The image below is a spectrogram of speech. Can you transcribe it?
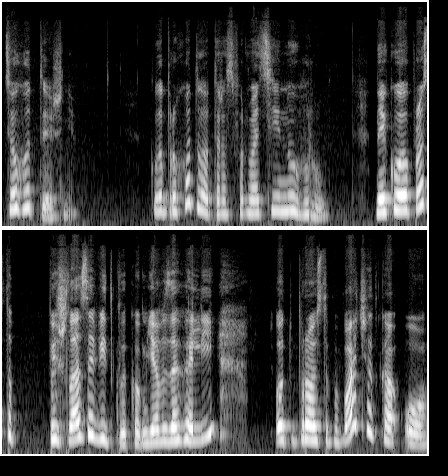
цього тижня, коли проходила трансформаційну гру, на яку я просто пішла за відкликом. Я взагалі от просто побачила така, о,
